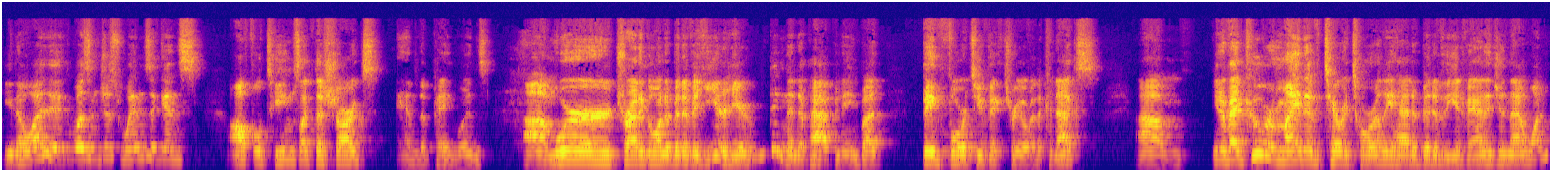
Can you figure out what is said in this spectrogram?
you know what? It wasn't just wins against awful teams like the Sharks and the Penguins. Um, we're trying to go on a bit of a heater here. Didn't end up happening, but big 4 2 victory over the Canucks. Um, you know, Vancouver might have territorially had a bit of the advantage in that one,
